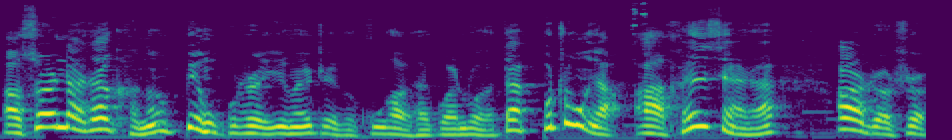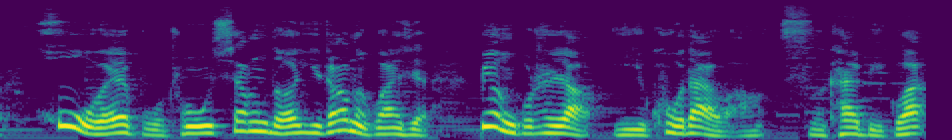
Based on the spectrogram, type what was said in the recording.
啊。虽然大家可能并不是因为这个公告才关注的，但不重要啊。很显然，二者是互为补充、相得益彰的关系，并不是要以库代网，此开彼关。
